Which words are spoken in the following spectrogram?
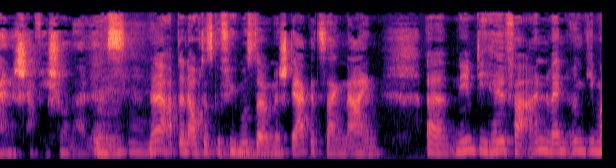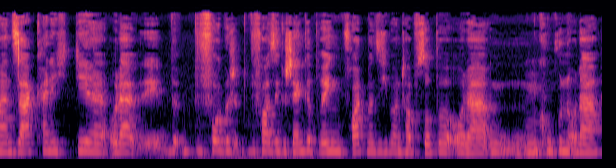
nein, das schaffe ich schon alles. Ne, hab dann auch das Gefühl, ich muss da irgendeine Stärke zeigen. Nein, äh, nehmt die Hilfe an. Wenn irgendjemand sagt, kann ich dir oder äh, be- bevor, bevor sie Geschenke bringen, freut man sich über einen Topf Suppe oder einen Kuchen oder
